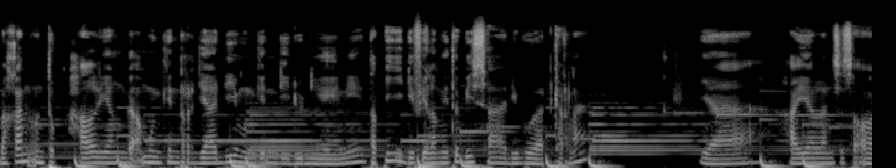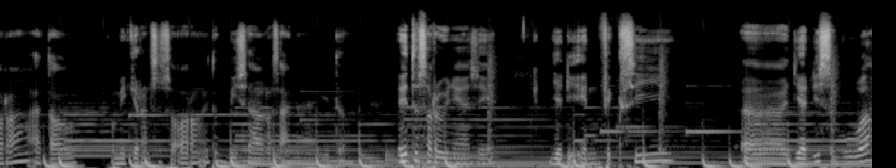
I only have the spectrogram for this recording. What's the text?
bahkan untuk hal yang nggak mungkin terjadi mungkin di dunia ini tapi di film itu bisa dibuat karena ya hayalan seseorang atau pemikiran seseorang itu bisa ke sana gitu. Itu serunya sih. Jadiin fiksi uh, jadi sebuah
